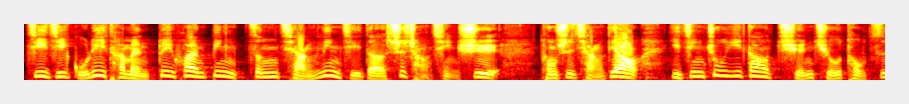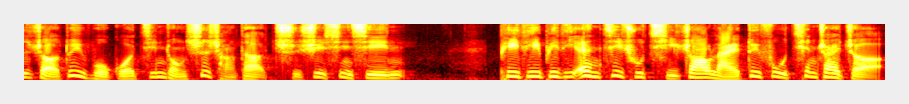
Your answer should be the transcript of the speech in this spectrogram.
积极鼓励他们兑换，并增强令吉的市场情绪。同时强调，已经注意到全球投资者对我国金融市场的持续信心。PTPTN 祭出奇招来对付欠债者。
